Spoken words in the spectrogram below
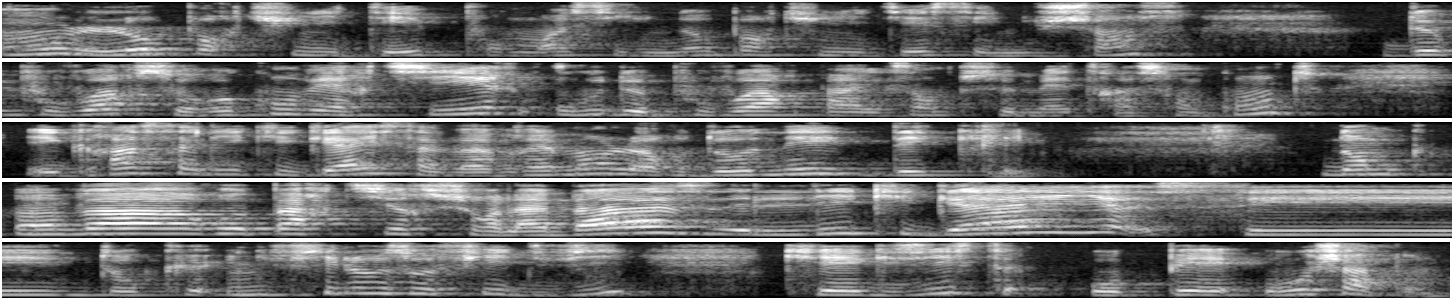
ont l'opportunité, pour moi c'est une opportunité, c'est une chance de pouvoir se reconvertir ou de pouvoir par exemple se mettre à son compte. Et grâce à l'ikigai, ça va vraiment leur donner des clés. Donc on va repartir sur la base. L'ikigai, c'est donc une philosophie de vie qui existe au, pays, au Japon,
